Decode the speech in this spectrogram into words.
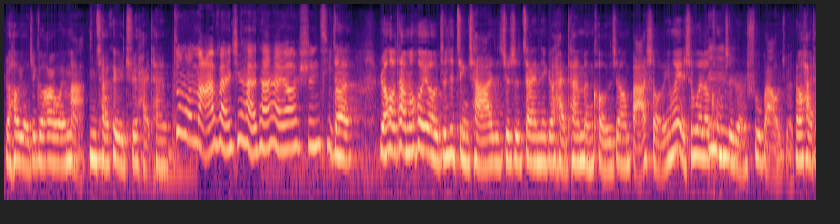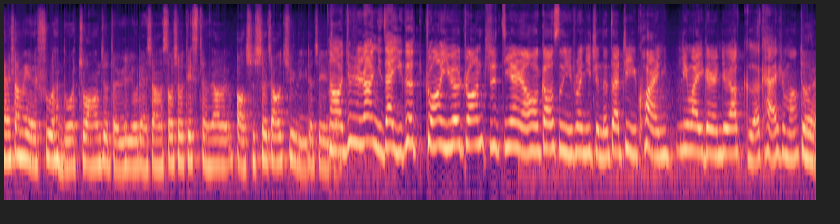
然后有这个二维码，你才可以去海滩。这么麻烦，去海滩还要申请？对。然后他们会有就是警察就是在那个海滩门口这样把守的，因为也是为了控制人数吧，我觉得。然后海滩上面也竖了很多桩，就等于有点像 social distance，要保持社交距离的这种。哦，就是让你在一个桩一个桩之间，然后告诉你说你只能在这一块，你另外一个人就要隔开，是吗？对。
